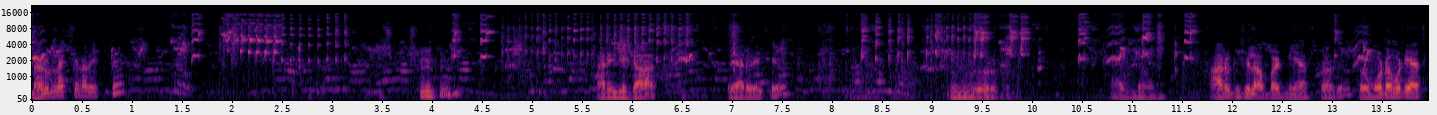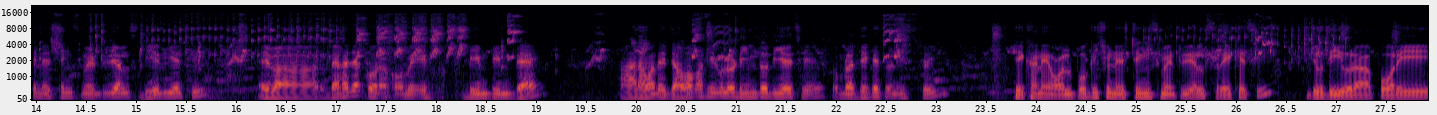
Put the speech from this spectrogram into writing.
দারুণ লাগছে না দেখতে? আর এই যে গাছ, দেয়া রয়েছে। সুন্দর। একদম। আরও কিছু লাভবার্ড নিয়ে আসতে হবে। তো মোটামুটি আজকে নেস্টিংস মেটেরিয়ালস দিয়ে দিয়েছি। এবার দেখা যাক ওরা কবে ডিম টিম দেয়। আর আমাদের জামা পাখিগুলো ডিম তো দিয়েছে, তোমরা দেখেছ নিশ্চয়ই। এখানে অল্প কিছু নেস্টিংস মেটেরিয়ালস রেখেছি। যদি ওরা পরে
